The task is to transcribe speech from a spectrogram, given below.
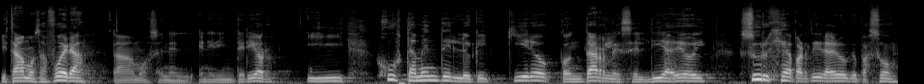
y estábamos afuera, estábamos en el, en el interior, y justamente lo que quiero contarles el día de hoy surge a partir de algo que pasó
